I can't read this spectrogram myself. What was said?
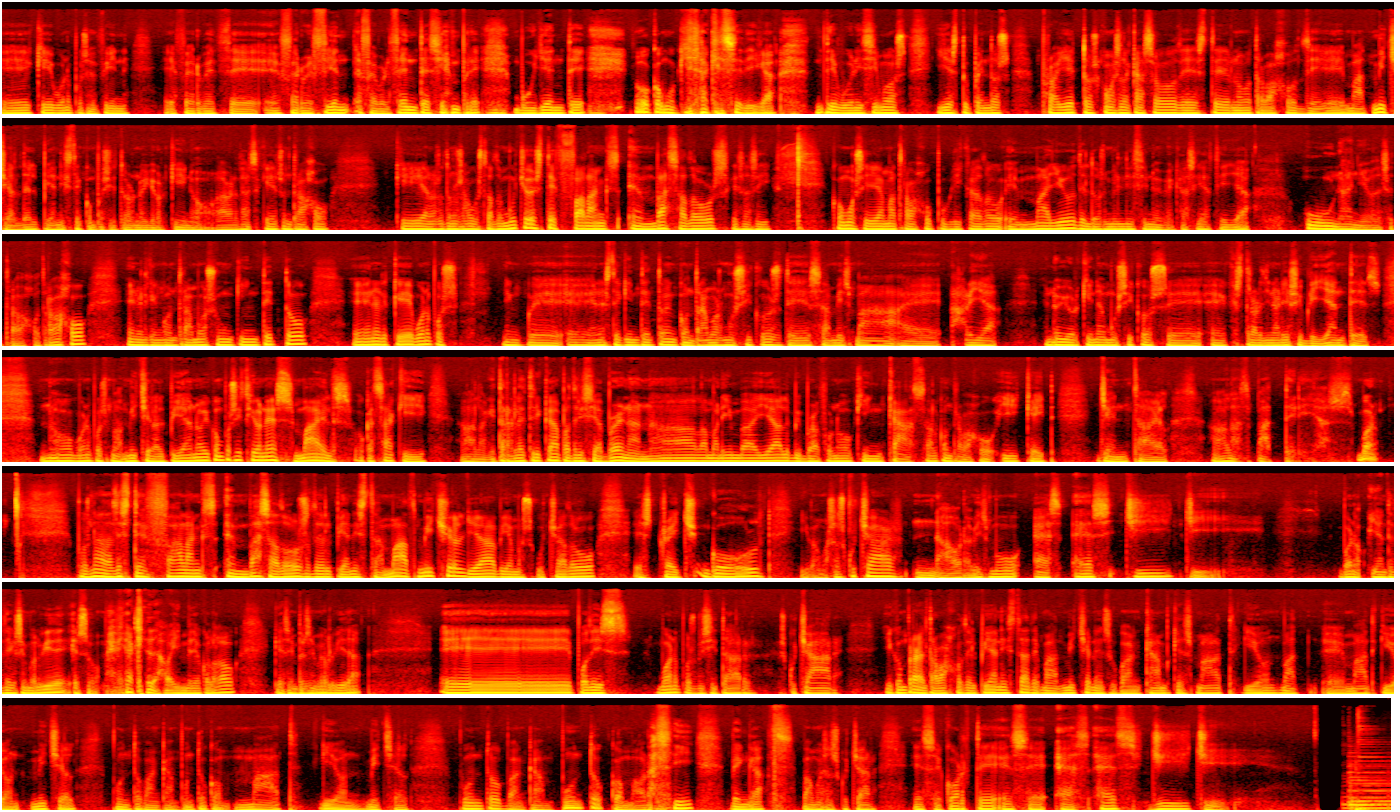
eh, que, bueno, pues en fin, efervescente siempre, bullente, o como quiera que se diga, de buenísimos y estupendos proyectos, como es el caso de este nuevo trabajo de Matt Mitchell, del pianista y compositor neoyorquino. La verdad es que es un trabajo que a nosotros nos ha gustado mucho, este Phalanx Ambassadors, que es así como se llama, trabajo publicado en mayo del 2019, casi hace ya un año de ese trabajo. Trabajo en el que encontramos un quinteto en el que, bueno, pues en, eh, este quinteto encontramos músicos de esa misma eh, área neoyorquina músicos eh, extraordinarios y brillantes. No, bueno, pues Matt Mitchell al piano y composiciones, Miles Okazaki a la guitarra eléctrica, Patricia Brennan a la marimba y al vibráfono King Cass al contrabajo y Kate Gentile a las baterías. Bueno, pues nada, de este Phalanx Ambassadors del pianista Matt Mitchell ya habíamos escuchado Stretch Gold y vamos a escuchar ahora mismo SSGG. Bueno, y antes de que se me olvide, eso, me había quedado ahí medio colgado, que siempre se me olvida. Eh, podéis, bueno, pues visitar, escuchar y comprar el trabajo del pianista de Matt Mitchell en su Bandcamp, que es matt-mitchell.bandcamp.com. matt-mitchell.bandcamp.com. Ahora sí, venga, vamos a escuchar ese corte, ese SSGG. Música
